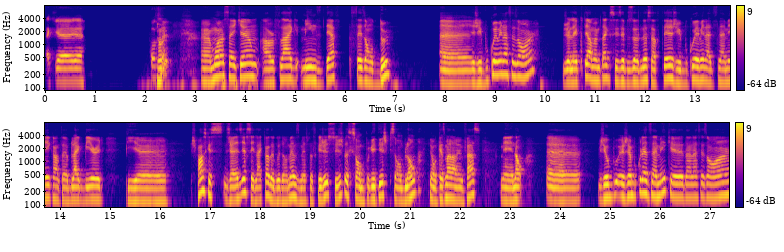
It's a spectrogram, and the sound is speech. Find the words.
Fait que. Continue. Ouais. Euh, moi, cinquième, Our Flag Means Death, saison 2. Euh, j'ai beaucoup aimé la saison 1. Je l'ai écouté en même temps que ces épisodes-là sortaient. J'ai beaucoup aimé la dynamique entre Blackbeard puis euh, je pense que j'allais dire c'est l'acteur de Good Omens, mais c'est juste juste parce qu'ils sont british puis sont blonds ils ont quasiment la même face. Mais non. Euh, j'aime beaucoup la dynamique dans la saison 1.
